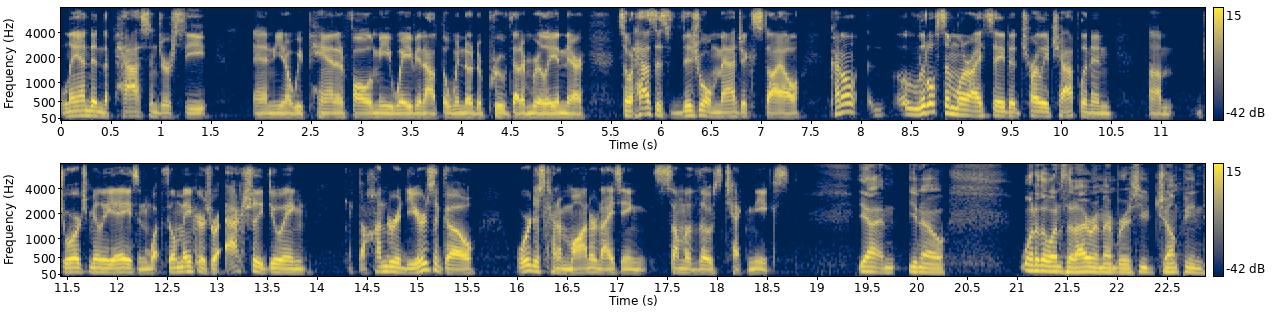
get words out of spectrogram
land in the passenger seat, and you know we pan and follow me, waving out the window to prove that I'm really in there. So it has this visual magic style, kind of a little similar, I say, to Charlie Chaplin and um, George Méliès, and what filmmakers were actually doing like a hundred years ago. We're just kind of modernizing some of those techniques. Yeah, and you know, one of the ones that I remember is you jumping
